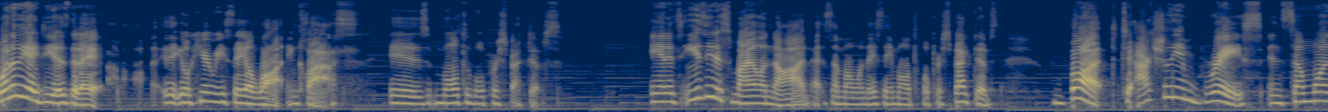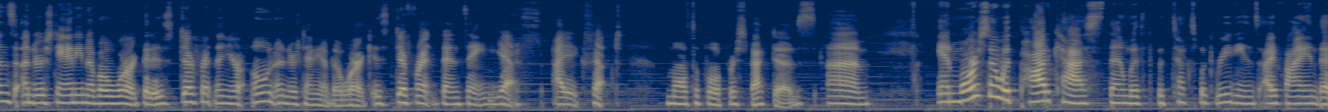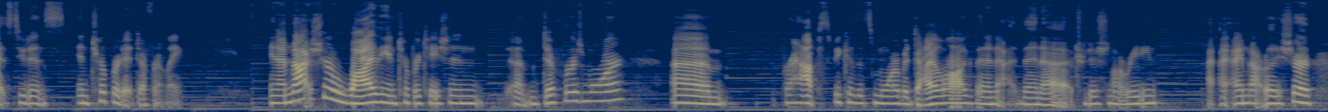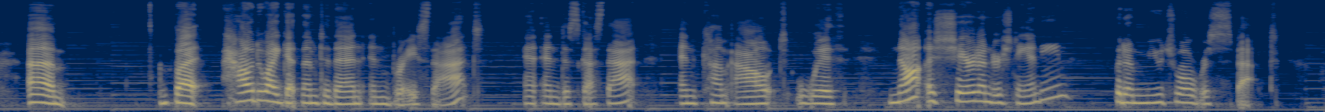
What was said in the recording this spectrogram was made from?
one of the ideas that I that you'll hear me say a lot in class is multiple perspectives. And it's easy to smile and nod at someone when they say multiple perspectives, but to actually embrace in someone's understanding of a work that is different than your own understanding of the work is different than saying, yes, I accept multiple perspectives. Um, and more so with podcasts than with, with textbook readings, I find that students interpret it differently. And I'm not sure why the interpretation um, differs more. Um, perhaps because it's more of a dialogue than, an, than a traditional reading. I, am not really sure. Um, but how do I get them to then embrace that and, and discuss that and come out with not a shared understanding, but a mutual respect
